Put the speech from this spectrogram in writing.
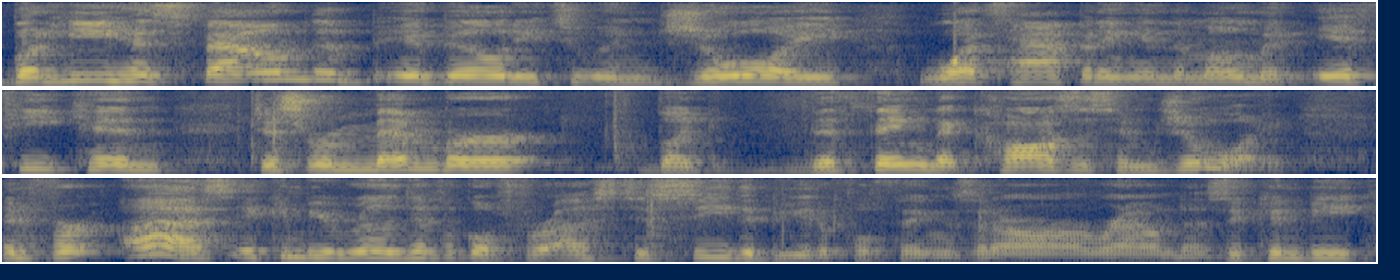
but he has found the ability to enjoy what's happening in the moment if he can just remember like the thing that causes him joy. And for us, it can be really difficult for us to see the beautiful things that are around us. It can be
